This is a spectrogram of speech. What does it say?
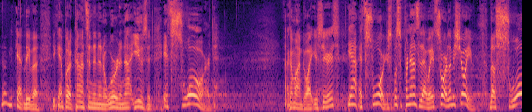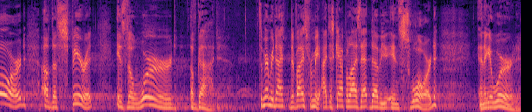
You can't leave a, you can't put a consonant in a word and not use it. It's sword. Now, come on, Dwight, you're serious? Yeah, it's sword. You're supposed to pronounce it that way. It's sword. Let me show you. The sword of the Spirit is the Word of God. It's a memory device for me. I just capitalize that W in sword, and I get Word.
